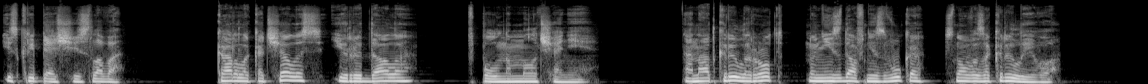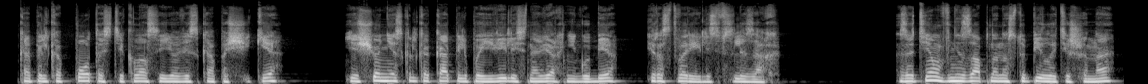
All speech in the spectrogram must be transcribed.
и скрипящие слова. Карла качалась и рыдала в полном молчании. Она открыла рот, но не издав ни звука, снова закрыла его. Капелька пота стекла с ее виска по щеке, еще несколько капель появились на верхней губе и растворились в слезах. Затем внезапно наступила тишина,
